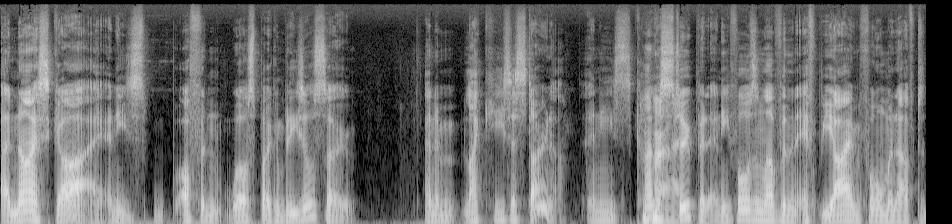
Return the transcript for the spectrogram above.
a nice guy, and he's often well spoken, but he's also an um, like he's a stoner, and he's kind of Right. stupid, and he falls in love with an FBI informant after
